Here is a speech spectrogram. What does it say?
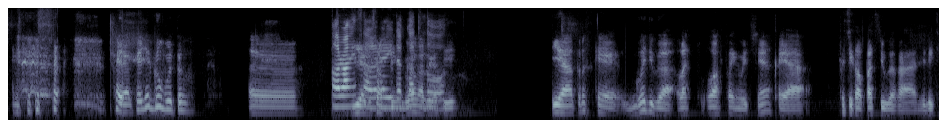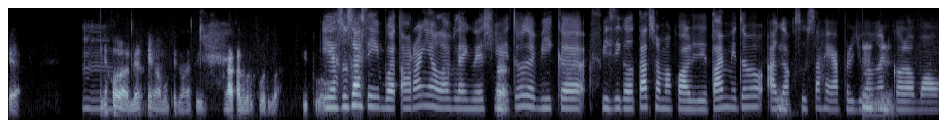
kayak kayaknya gue butuh eh Orang yang selalu dari dekat sih? Iya, terus kayak gue juga love, love language-nya kayak physical touch juga kan. Jadi kayak kayaknya Hmm. kalau LDR kayak gak mungkin banget sih. Gak akan work buat gue. Gitu loh. Iya susah sih buat orang yang love language-nya Nah. itu lebih ke physical touch sama quality time itu agak susah ya perjuangan Mhm. kalau mau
